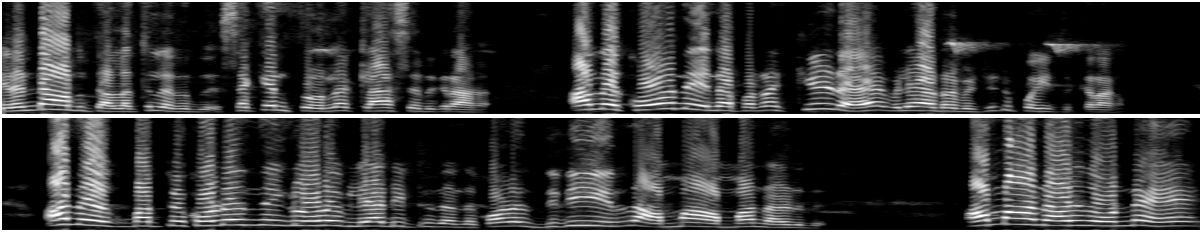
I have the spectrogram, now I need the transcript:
இரண்டாம் தளத்துல இருந்து செகண்ட் ஃப்ளோர்ல கிளாஸ் எடுக்கிறாங்க. அந்த குழந்தை என்ன பண்றா கீழே விளையாட விட்டுட்டு போயிட்டு இருக்கிறாங்க. அந்த மற்ற குழந்தைங்களோட விளையாடிட்டு இருந்த அந்த குழந்தை திடீர்னு அம்மா அம்மான்னு அழுது. அம்மா அழுத உடனே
